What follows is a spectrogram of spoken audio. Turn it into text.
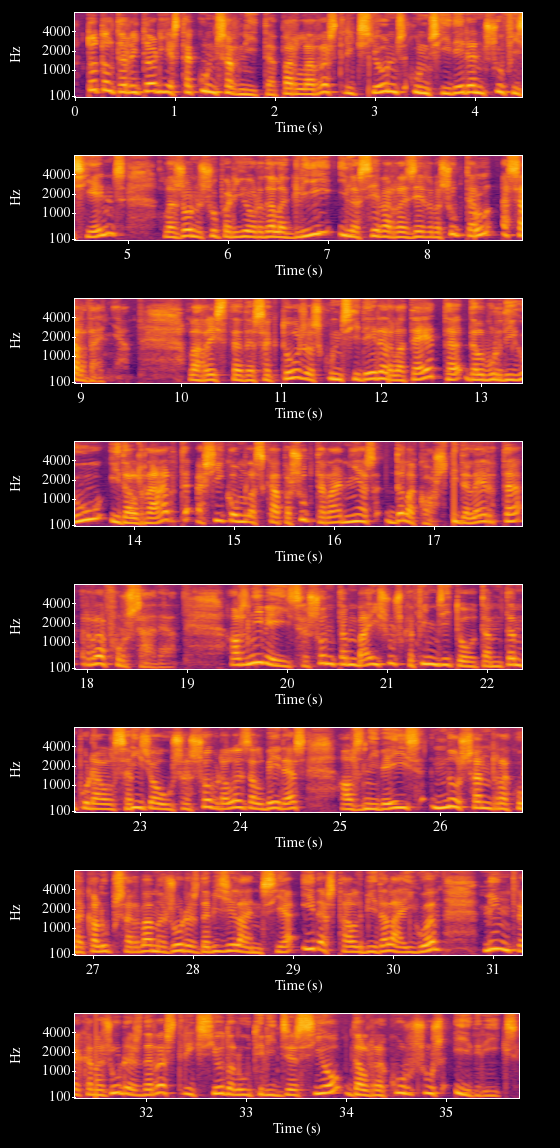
Tot el territori està concernit per les restriccions consideren suficients la zona superior de la Glí i la seva reserva subtal a Cerdanya. La resta de sectors es considera de la Tet, del Bordigú i del Rart, així com les capes subterrànies de la costa i d'alerta reforçada. Els nivells són tan baixos que fins i tot amb temporals dijous sobre les alberes els nivells no s'han recuperat. Cal observar mesures de vigilància i d'estalvi de l'aigua, mentre que mesures de restricció de l'utilització dels recursos hídrics.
